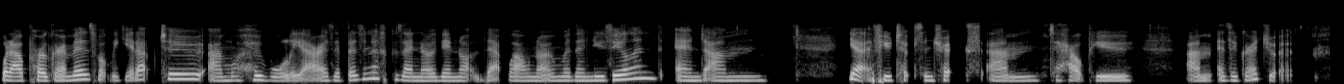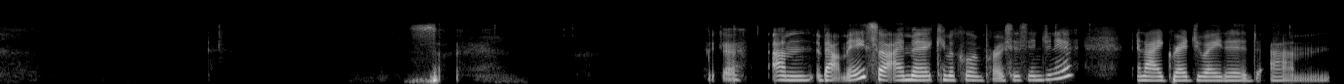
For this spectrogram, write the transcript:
what our program is, what we get up to, um, who Worley are as a business, because I know they're not that well known within New Zealand, and um, yeah, a few tips and tricks um, to help you um, as a graduate. So, here we go. Um, about me. So I'm a chemical and process engineer and I graduated um,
